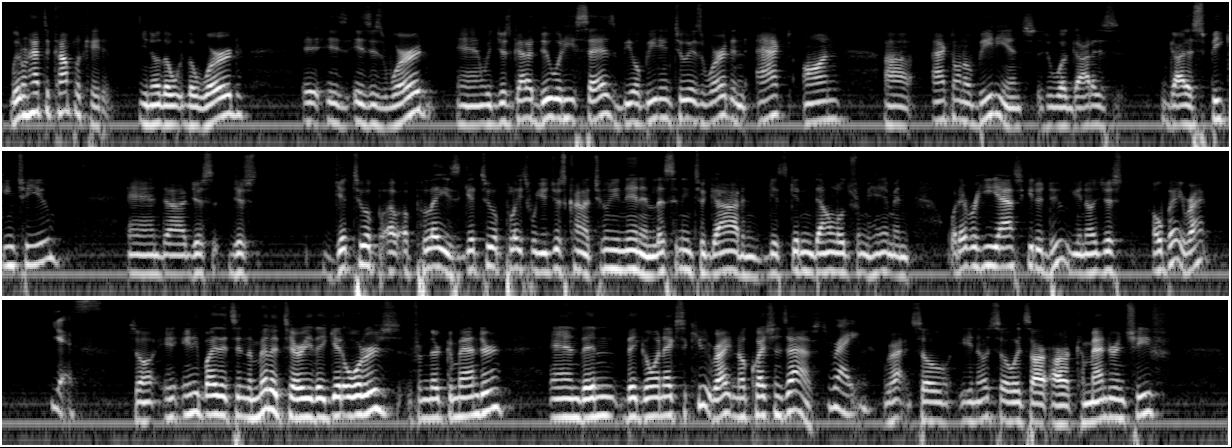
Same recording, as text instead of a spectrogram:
we don't have to complicate it. You know, the the word is is His word, and we just got to do what He says, be obedient to His word, and act on uh, act on obedience to what God is God is speaking to you, and uh, just just get to a, a, place get to a place where you're just kind of tuning in and listening to god and just getting downloads from him and whatever he asks you to do you know just obey right Yes. So anybody that's in the military they get orders from their commander and then they go and execute right? No questions asked. Right. right? So you know so it's our, our commander in chief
